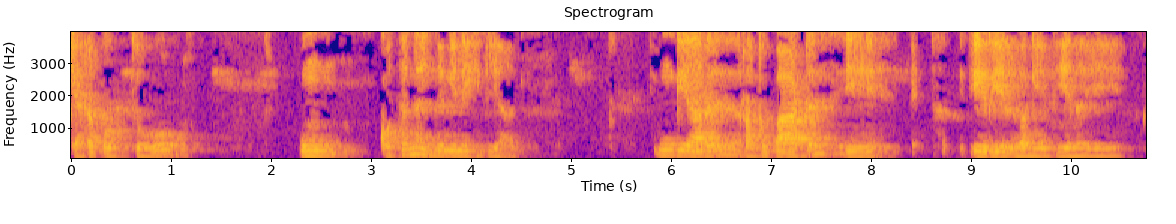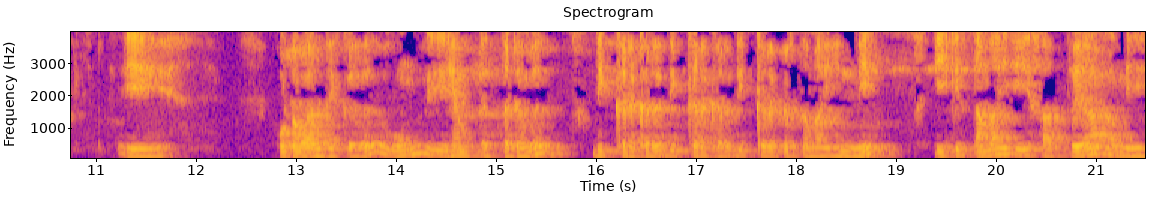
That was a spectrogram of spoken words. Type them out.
කැරපොත්තෝ උන් කොතන ඉඳගෙන හිටියත් උන්ගේ අර රතු පාට ඒ ඒරියල් වගේ තියෙන ඒ ඒ කොටවල් දෙක උන් මේ හැම පැත්තටම දික් කර කර දික් කර කර දික් කර කර තමයි ඉන්නේ. ඒකෙන් තමයි ඒ සත්වයා මේ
